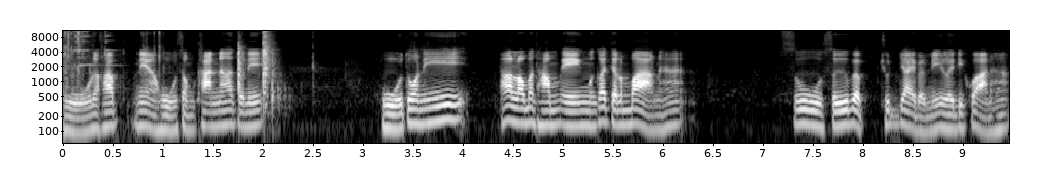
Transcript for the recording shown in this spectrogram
หูนะครับ เนี่ยหูสำคัญนะตัวนี้ หูตัวนี้ถ้าเรามาทำเองมันก็จะลำบากนะฮะสู้ซื้อแบบชุดใหญ่แบบนี้เลยดีกว่านะฮะ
